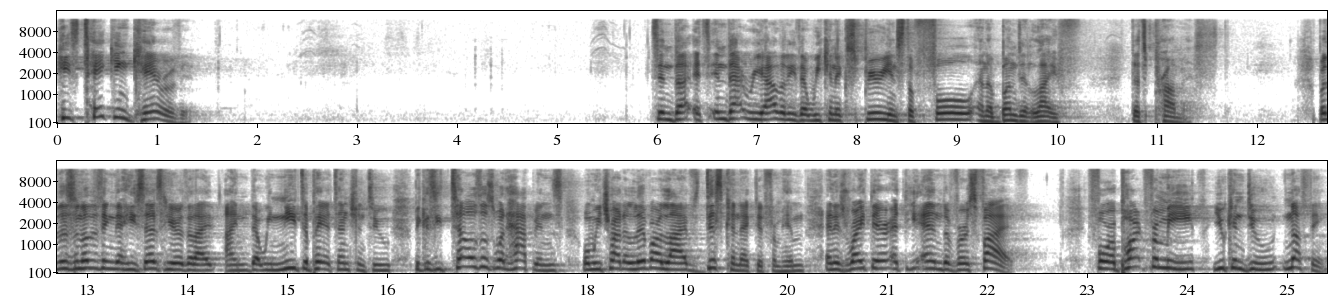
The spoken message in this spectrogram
He's taking care of it. It's in, that, it's in that reality that we can experience the full and abundant life that's promised. But there's another thing that he says here that, I, I, that we need to pay attention to because he tells us what happens when we try to live our lives disconnected from him, and is right there at the end of verse 5. For apart from me, you can do nothing.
